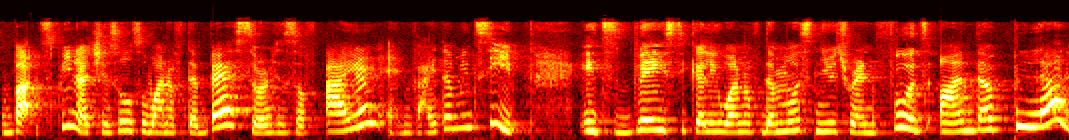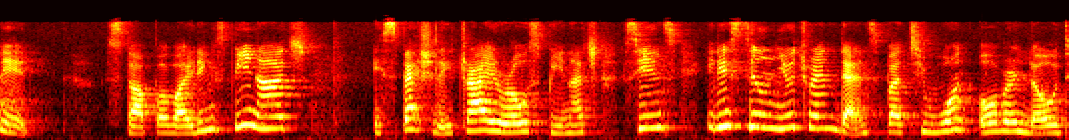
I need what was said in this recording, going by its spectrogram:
But spinach is also one of the best sources of iron and vitamin C. It's basically one of the most nutrient foods on the planet. Stop avoiding spinach. Especially try raw spinach since it is still nutrient dense but you won't overload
